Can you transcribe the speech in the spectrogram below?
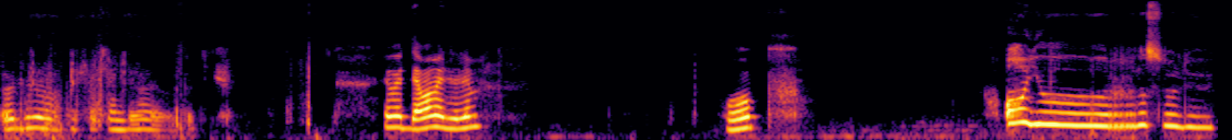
Öldürüyorum arkadaşlar kendimi öldürdük. Evet devam edelim. Hop. Hayır. Nasıl öldük?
